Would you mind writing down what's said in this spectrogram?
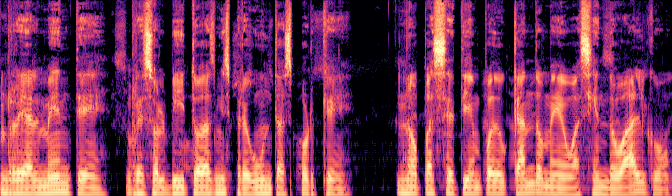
Realmente resolví todas mis preguntas porque no pasé tiempo educándome o haciendo algo.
